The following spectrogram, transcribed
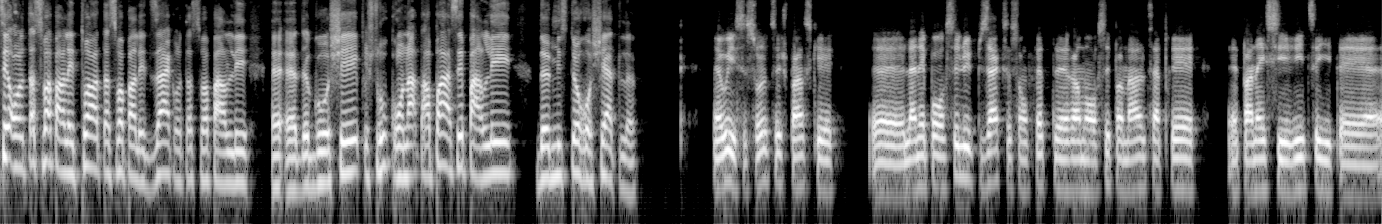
Sais, on t'a souvent parlé de toi, on t'a souvent parlé de Zach, on t'a souvent parlé euh, euh, de Gaucher. Puis je trouve qu'on n'entend pas assez parler de Mr. Rochette, là. Ben oui, c'est sûr. Je pense que euh, l'année passée, lui et Zach se sont fait ramasser pas mal. Après, pendant les séries, il était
